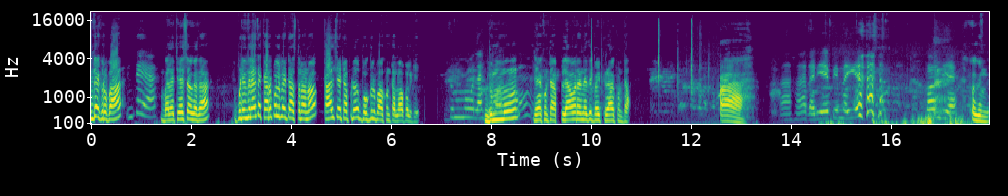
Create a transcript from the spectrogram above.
ఇంతే కృప? భలే చేసావు కదా. ఇప్పుడు ఇందులో అయితే కరపలు పెట్టేస్తున్నాను. కాల్చేటప్పుడు బొగ్గులు బాకుంటా లోపలికి. దుమ్ము లేకుంటే ఆ ఫ్లేవర్ అనేది బయటకు రాకుండా. ఆ, రెడీ అయిపోయింది అయ్యా. బాగుంది.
